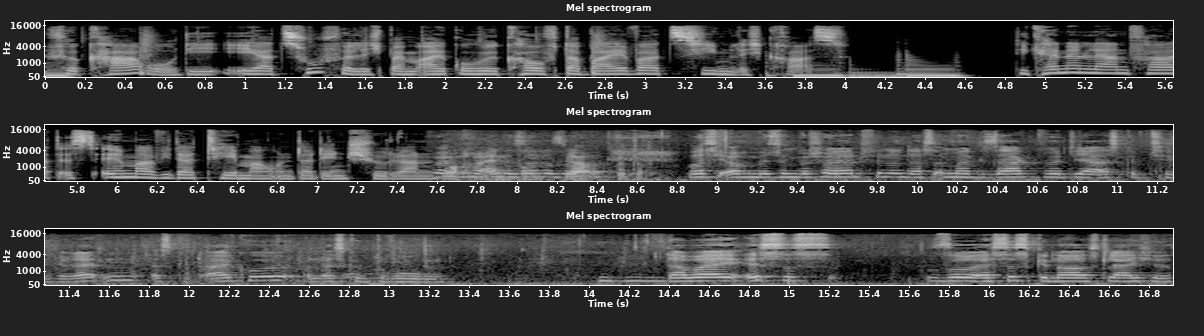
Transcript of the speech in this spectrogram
Für Caro, die eher zufällig beim Alkoholkauf dabei war, ziemlich krass. Die Kennenlernfahrt ist immer wieder Thema unter den Schülern. Ich wollte noch eine Sache sagen, was ich auch ein bisschen bescheuert finde, dass immer gesagt wird, ja, es gibt Zigaretten, es gibt Alkohol und es gibt Drogen. Dabei ist es so, es ist genau das Gleiche.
